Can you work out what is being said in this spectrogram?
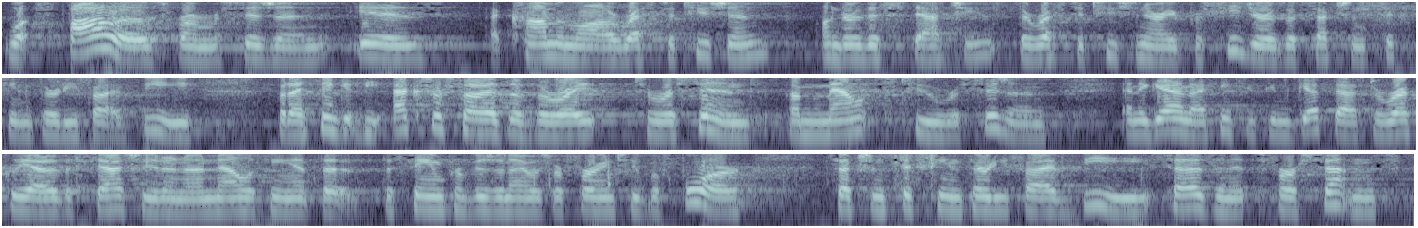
What follows from rescission is a common law restitution under this statute, the restitutionary procedures of Section 1635B. But I think the exercise of the right to rescind amounts to rescission. And again, I think you can get that directly out of the statute, and I'm now looking at the, the same provision I was referring to before. Section 1635B says in its first sentence,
